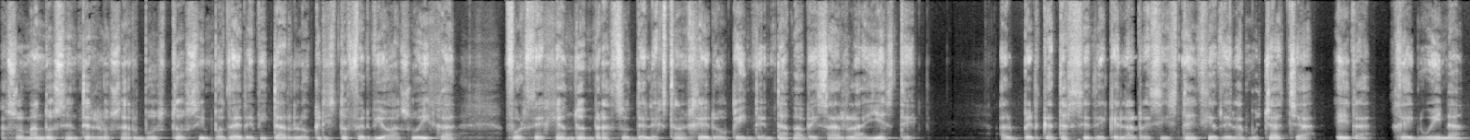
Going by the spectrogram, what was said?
Asomándose entre los arbustos sin poder evitarlo, Christopher vio a su hija forcejeando en brazos del extranjero que intentaba besarla y éste, al percatarse de que la resistencia de la muchacha era genuina,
